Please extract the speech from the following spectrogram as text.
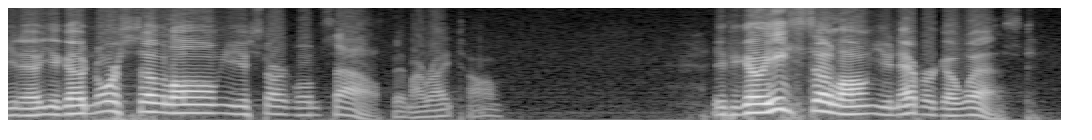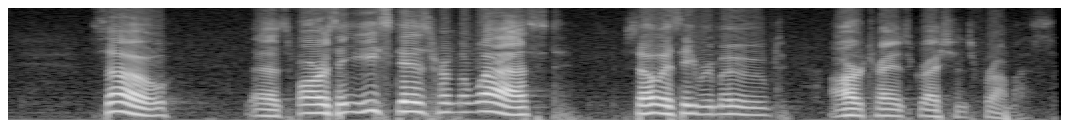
You know, you go north so long, you start going south. Am I right, Tom? If you go east so long, you never go west. So, as far as the east is from the west, so has he removed our transgressions from us.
